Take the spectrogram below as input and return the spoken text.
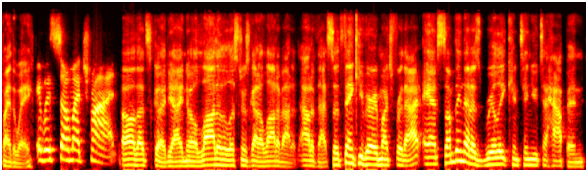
by the way. It was so much fun. Oh, that's good. Yeah, I know a lot of the listeners got a lot of out of, out of that. So thank you very much for that. And something that has really continued to happen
